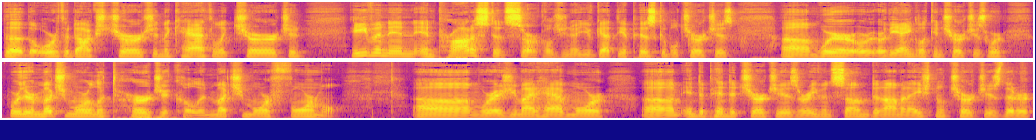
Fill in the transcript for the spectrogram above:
the, the Orthodox Church and the Catholic Church, and even in, in Protestant circles, you know, you've got the Episcopal churches um, where, or, or the Anglican churches where, where they're much more liturgical and much more formal. Um, whereas you might have more um, independent churches or even some denominational churches that are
